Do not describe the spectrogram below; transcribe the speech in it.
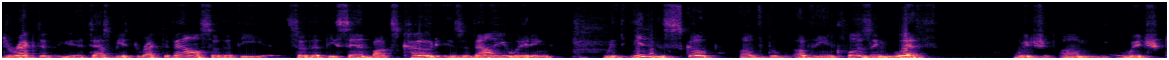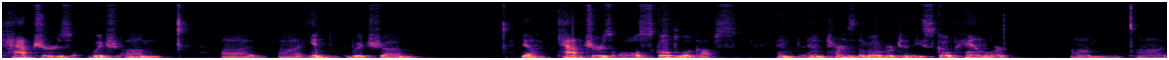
directive it has to be a directive eval so that the so that the sandbox code is evaluating within the scope of the of the enclosing with which um, which captures which um, uh, uh, in, which um, yeah captures all scope lookups and and turns them over to the scope handler um, uh,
